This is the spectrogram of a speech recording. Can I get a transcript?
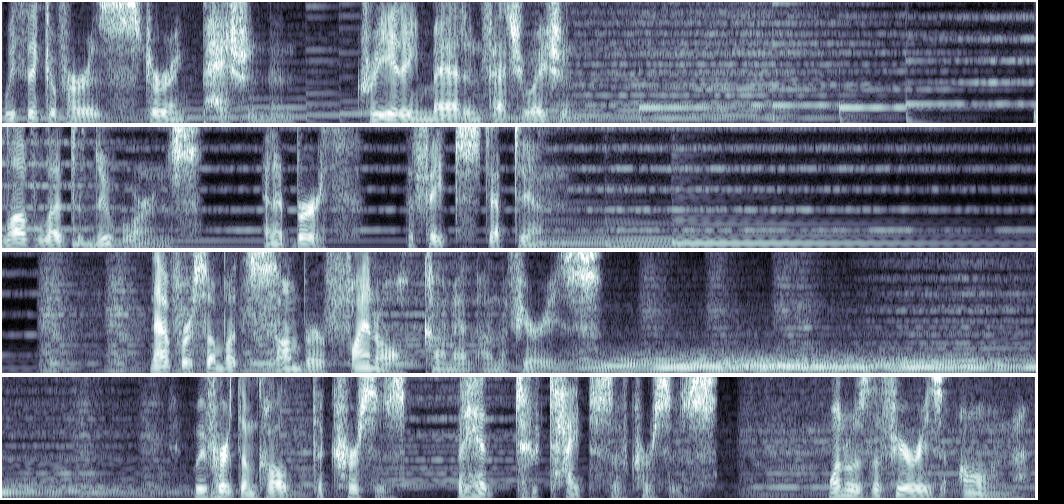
We think of her as stirring passion and creating mad infatuation. Love led to newborns, and at birth, the fates stepped in. Now for a somewhat somber final comment on the Furies. We've heard them called the curses. They had two types of curses. One was the Furies' own,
